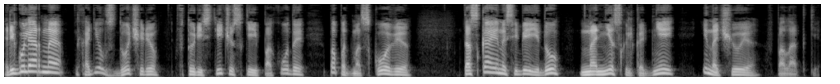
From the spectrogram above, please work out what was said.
Регулярно ходил с дочерью в туристические походы по Подмосковью, таская на себе еду на несколько дней и ночуя в палатке.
